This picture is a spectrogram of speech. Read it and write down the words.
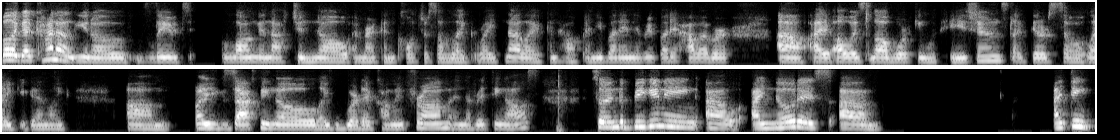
But like I kind of you know lived long enough to know American culture. So like right now, like I can help anybody and everybody. However, uh, I always love working with Asians. Like they're so like again like um, I exactly know like where they're coming from and everything else. So in the beginning, uh, I noticed um, I think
